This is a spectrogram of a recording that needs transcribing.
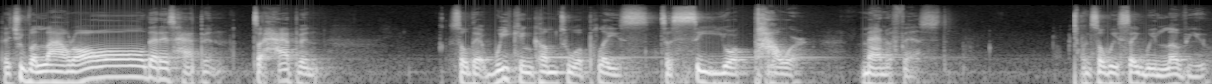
that you've allowed all that has happened to happen so that we can come to a place to see your power manifest. And so we say we love you.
